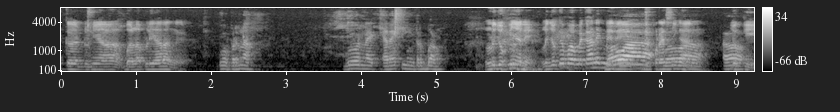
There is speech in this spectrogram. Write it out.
ke dunia balap liaran ya? gue pernah gue naik racing terbang Lu jokinya nih? Lu joki apa mekanik nih di, bawa di presingan? bawa, oh, Joki.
